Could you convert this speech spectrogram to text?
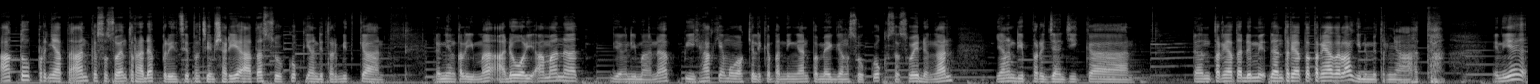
atau pernyataan kesesuaian terhadap prinsip-prinsip syariah atas sukuk yang diterbitkan. Dan yang kelima ada wali amanat yang di mana pihak yang mewakili kepentingan pemegang sukuk sesuai dengan yang diperjanjikan. Dan ternyata demi dan ternyata ternyata lagi demi ternyata ini ya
